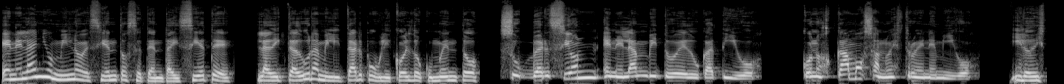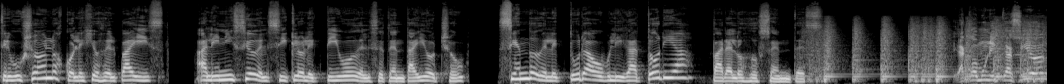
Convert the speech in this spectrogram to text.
En el año 1977, la dictadura militar publicó el documento Subversión en el ámbito educativo. Conozcamos a nuestro enemigo y lo distribuyó en los colegios del país al inicio del ciclo lectivo del 78, siendo de lectura obligatoria para los docentes. La comunicación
